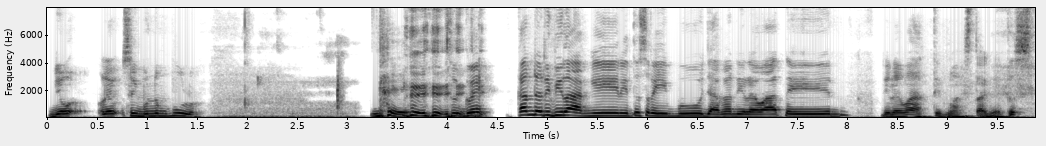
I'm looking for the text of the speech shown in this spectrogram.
Dia le- 1060 Enggak ya? Maksud gue kan udah dibilangin itu seribu jangan dilewatin dilewatin mas. Astaga terus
